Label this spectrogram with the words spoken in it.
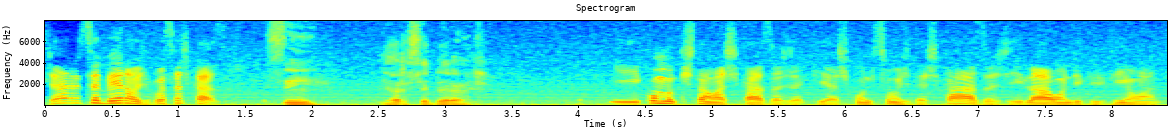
Já receberam as vossas casas? Sim, já receberam. E como que estão as casas aqui, as condições das casas e lá onde viviam antes?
